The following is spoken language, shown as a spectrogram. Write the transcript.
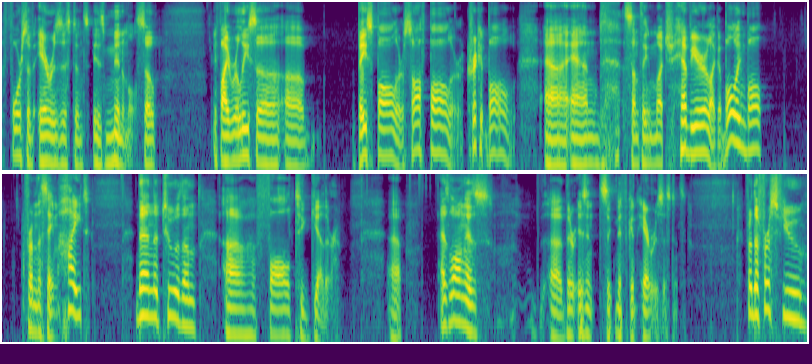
force of air resistance is minimal. So if I release a, a baseball or a softball or a cricket ball uh, and something much heavier like a bowling ball from the same height, then the two of them uh, fall together. Uh, as long as uh, there isn't significant air resistance. For the first few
